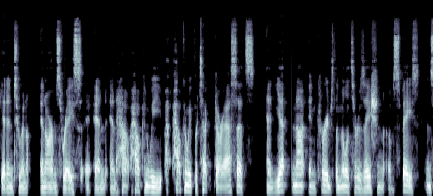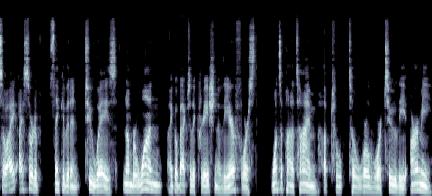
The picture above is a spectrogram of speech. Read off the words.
get into an, an arms race and, and how, how can we, how can we protect our assets and yet not encourage the militarization of space. And so I, I sort of think of it in two ways. Number one, I go back to the creation of the Air Force. Once upon a time, up to, to World War II, the Army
